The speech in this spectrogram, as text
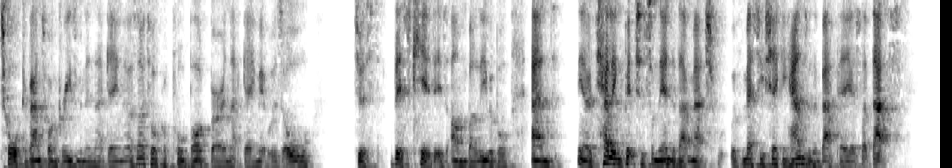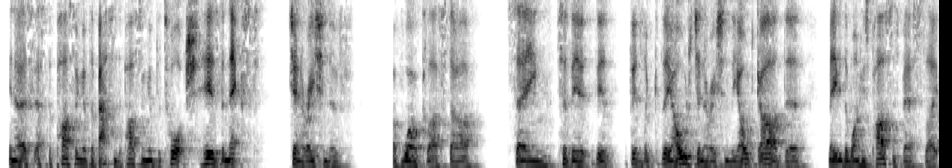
talk of Antoine Griezmann in that game. There was no talk of Paul Pogba in that game. It was all just this kid is unbelievable. And you know telling pictures from the end of that match with Messi shaking hands with Mbappe it's like that's you know that's, that's the passing of the baton the passing of the torch. Here's the next generation of of world class star saying to the, the the the old generation, the old guard, the maybe the one who's passed his best, like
